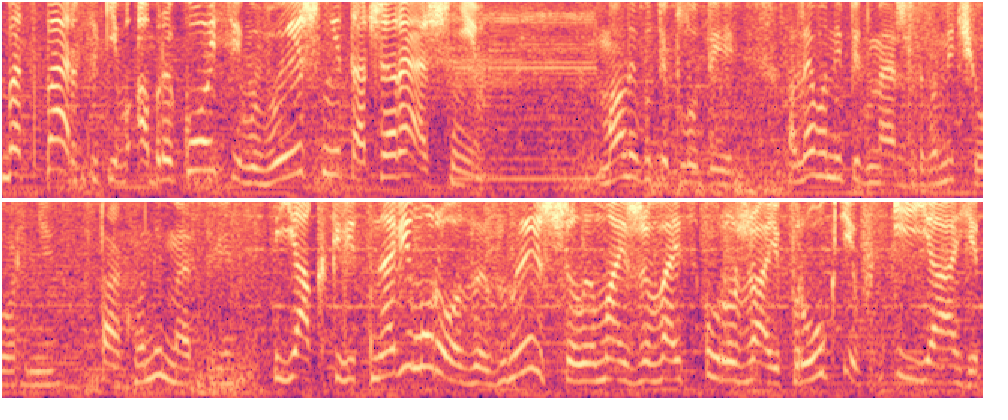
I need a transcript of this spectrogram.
Без персиків, абрикосів, вишні та черешні. Мали бути плоди, але вони підмерзли, вони чорні. Так, вони мертві. Як квітневі морози знищили майже весь урожай фруктів і ягід.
